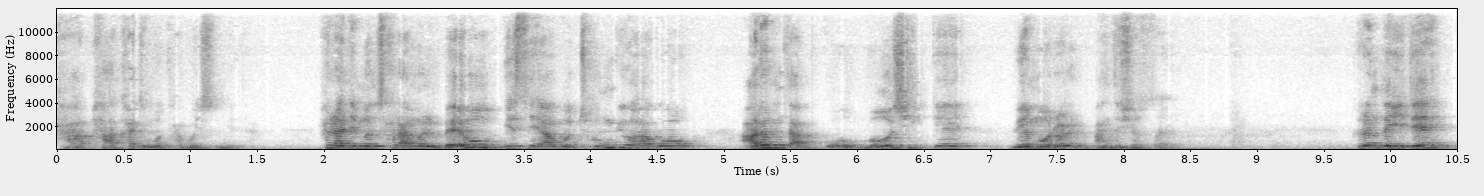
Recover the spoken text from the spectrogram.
다 파악하지 못하고 있습니다. 하나님은 사람을 매우 미세하고 정교하고 아름답고 멋있게 외모를 만드셨어요. 그런데 이제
